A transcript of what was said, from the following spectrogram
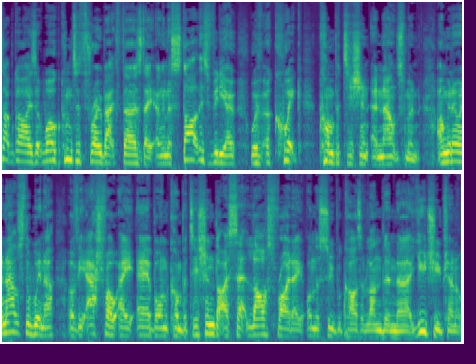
up guys, welcome to Throwback Thursday. I'm going to start this video with a quick competition announcement. I'm going to announce the winner of the Asphalt 8 Airborne competition that I set last Friday on the Supercars of London uh, YouTube channel.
